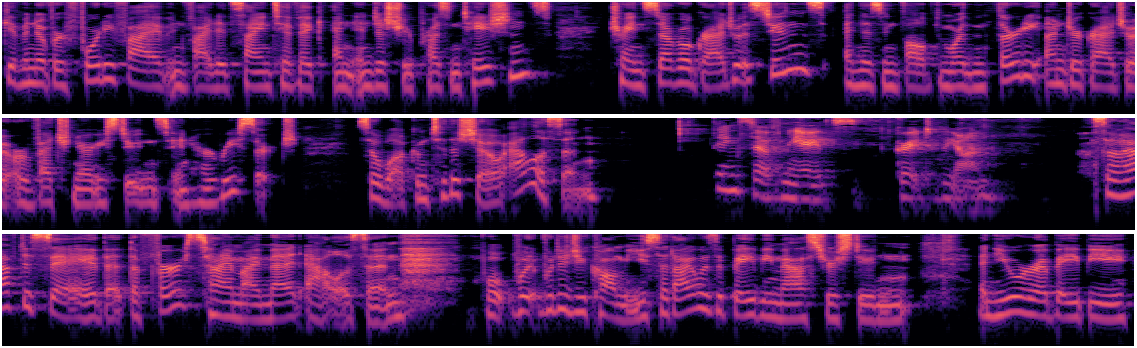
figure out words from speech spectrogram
Given over 45 invited scientific and industry presentations, trained several graduate students, and has involved more than 30 undergraduate or veterinary students in her research. So, welcome to the show, Allison. Thanks, Stephanie. It's great to be on. So I have to say that the first time I met Allison, what, what, what did you call me? You said I was a baby master student and you were a baby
